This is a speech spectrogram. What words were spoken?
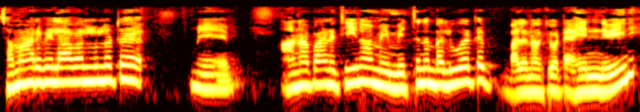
සමහර වෙලාවල් වලට මේ ආනාපානේ තියෙනවා මේ මෙතන බැලුවට බලනවා කියවට ඇහෙන්නේ නෙවෙයිනේ.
